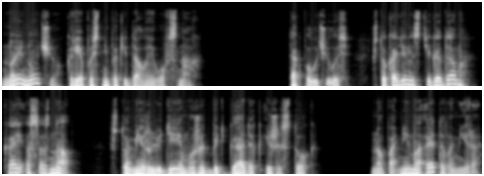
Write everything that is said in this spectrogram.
Но и ночью крепость не покидала его в снах. Так получилось, что к 11 годам Кай осознал, что мир людей может быть гадок и жесток. Но помимо этого мира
